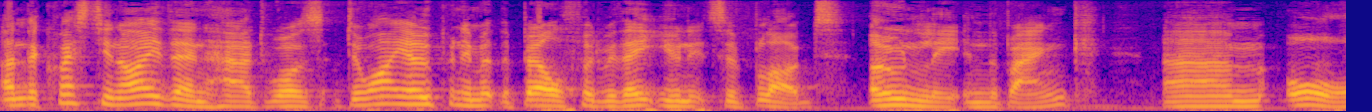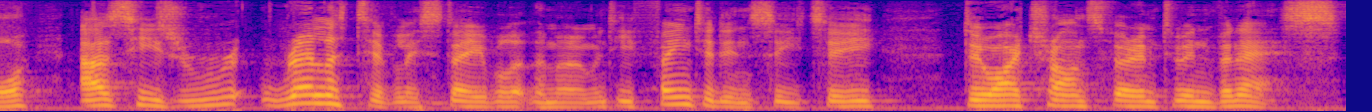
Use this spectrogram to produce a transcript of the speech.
And the question I then had was do I open him at the Belford with eight units of blood only in the bank? Um, or, as he's re- relatively stable at the moment, he fainted in CT, do I transfer him to Inverness?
